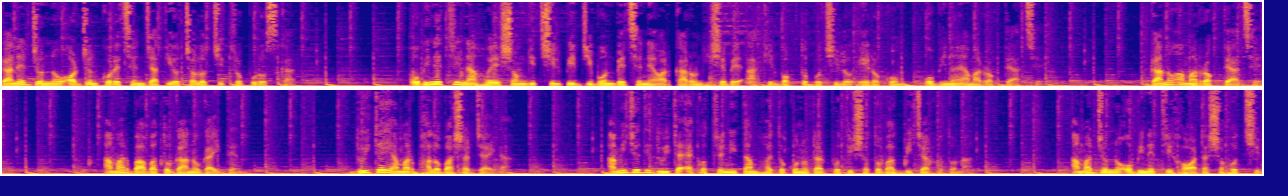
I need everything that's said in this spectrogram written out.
গানের জন্যও অর্জন করেছেন জাতীয় চলচ্চিত্র পুরস্কার। অভিনেত্রী না হয়ে সংগীত শিল্পীর জীবন বেছে নেওয়ার কারণ হিসেবে আখির বক্তব্য ছিল, এরকম অভিনয় আমার রক্তে আছে। গানও আমার রক্তে আছে। আমার বাবা তো গানও গাইতেন। দুইটাই আমার ভালোবাসার জায়গা। আমি যদি দুইটা একত্রে নিতাম হয়তো কোনোটার প্রতি শতভাগ বিচার হতো না। আমার জন্য অভিনেত্রী হওয়াটা সহজ ছিল।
